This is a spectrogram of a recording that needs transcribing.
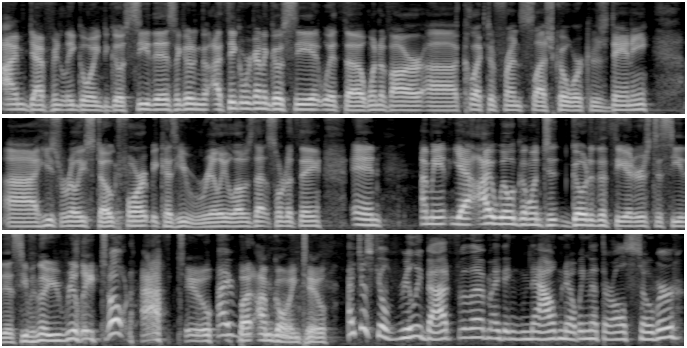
I'm definitely going to go see this. I'm going to, I think we're going to go see it with uh, one of our uh, collective friends slash coworkers, Danny. Uh, he's really stoked for it because he really loves that sort of thing. And I mean, yeah, I will go into go to the theaters to see this, even though you really don't have to. I- but I'm going to. I just feel really bad for them. I think now knowing that they're all sober.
